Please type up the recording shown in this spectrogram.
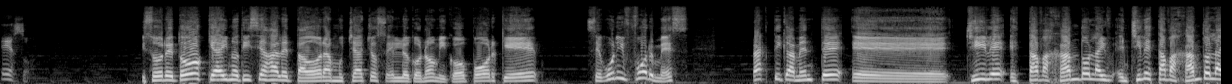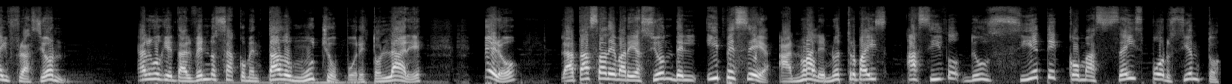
Eso. Y sobre todo que hay noticias alentadoras, muchachos, en lo económico, porque según informes, prácticamente eh, Chile está bajando la, en Chile está bajando la inflación. Algo que tal vez no se ha comentado mucho por estos lares, pero la tasa de variación del IPC anual en nuestro país ha sido de un 7,6%.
